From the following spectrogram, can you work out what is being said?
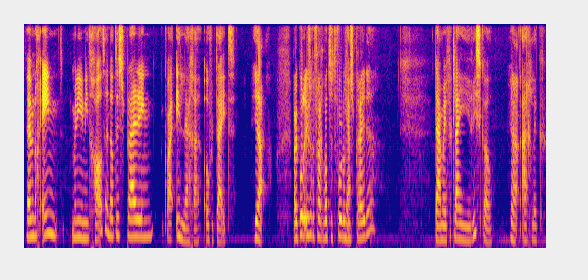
We hebben nog één manier niet gehad. En dat is spreiding qua inleggen over tijd. Ja. Maar ik wilde eerst nog vragen, wat is het voordeel Ja. van spreiden? Daarmee verklein je je risico. Ja. Eigenlijk.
